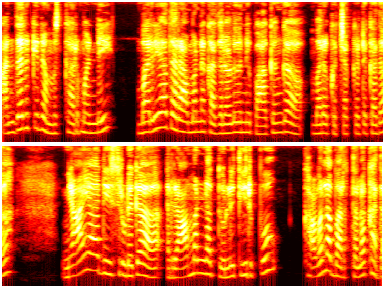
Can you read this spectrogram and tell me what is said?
అందరికీ నమస్కారం అండి మర్యాద రామన్న కథలలోని భాగంగా మరొక చక్కటి కథ. న్యాయాధీశుడిగా రామన్న తొలి తీర్పు కవల భర్తల కథ.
